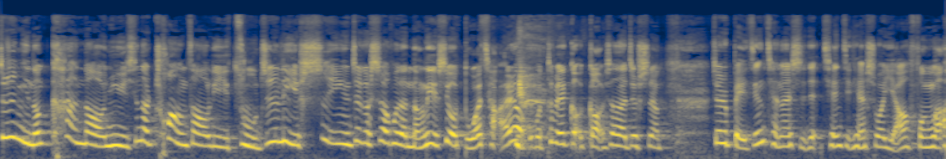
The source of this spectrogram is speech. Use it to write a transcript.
就是你能看到女性的创造力、组织力、适应这个社会的能力是有多强。而且 我特别搞搞笑的就是，就是北京前段时间前几天说也要封了，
